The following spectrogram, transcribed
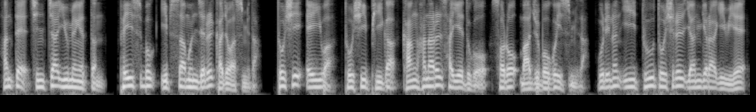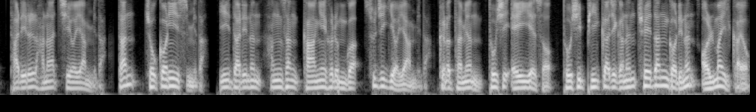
한때 진짜 유명했던 페이스북 입사 문제를 가져왔습니다. 도시 A와 도시 B가 강 하나를 사이에 두고 서로 마주보고 있습니다. 우리는 이 두 도시를 연결하기 위해 다리를 하나 지어야 합니다. 단 조건이 있습니다. 이 다리는 항상 강의 흐름과 수직이어야 합니다. 그렇다면 도시 A에서 도시 B까지 가는 최단 거리는 얼마일까요?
